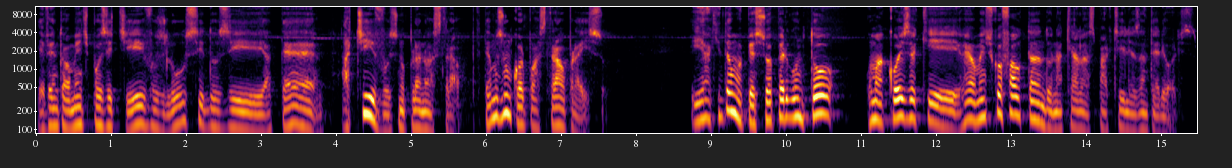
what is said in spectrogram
eventualmente positivos, lúcidos e até ativos no plano astral. Temos um corpo astral para isso. E aqui então uma pessoa perguntou uma coisa que realmente ficou faltando naquelas partilhas anteriores.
